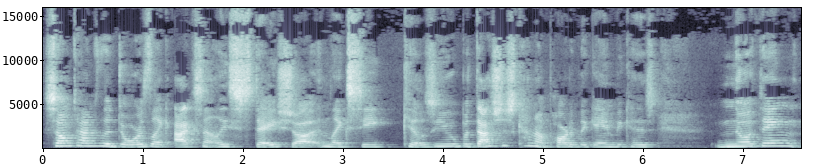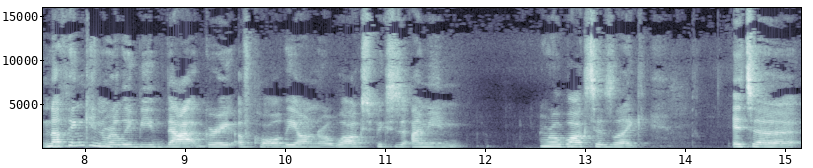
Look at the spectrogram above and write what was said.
sometimes the doors like accidentally stay shut and like see kills you but that's just kind of part of the game because nothing nothing can really be that great of quality on roblox because i mean Roblox is like it's a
